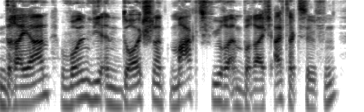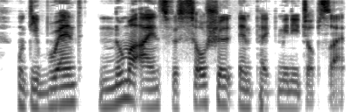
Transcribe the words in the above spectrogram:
In drei Jahren wollen wir in Deutschland Marktführer im Bereich Alltagshilfen und die Brand Nummer eins für Social Impact Minijobs sein.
